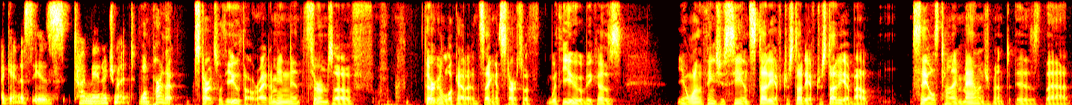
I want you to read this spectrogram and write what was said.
again is, is time management. Well part of that starts with you though right? I mean in terms of they're going to look at it and saying it starts with with you because you know, one of the things you see in study after study after study about sales time management is that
